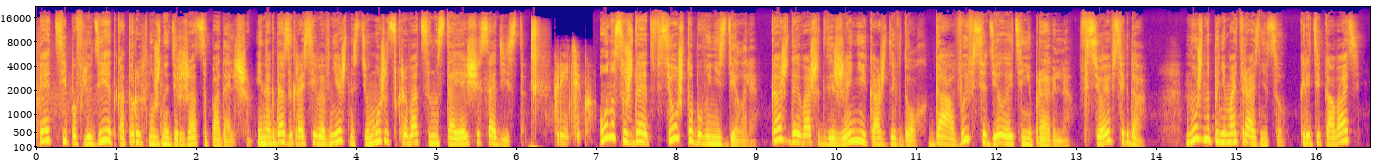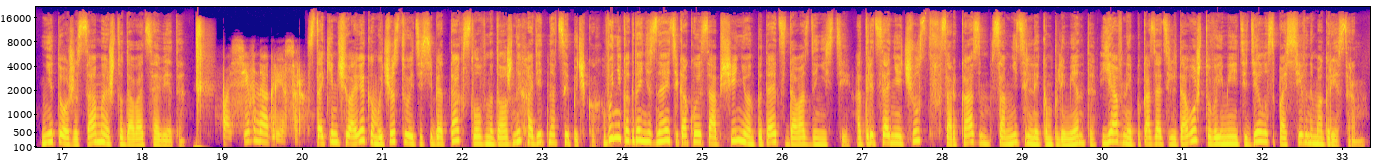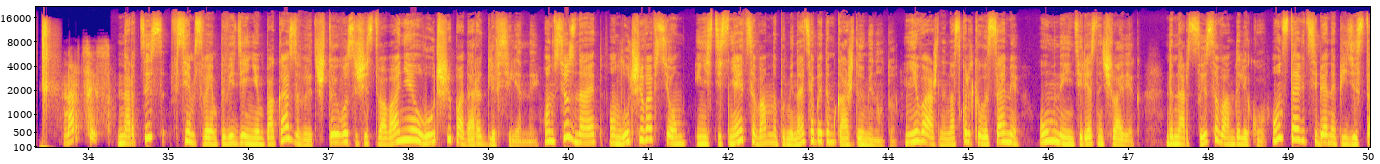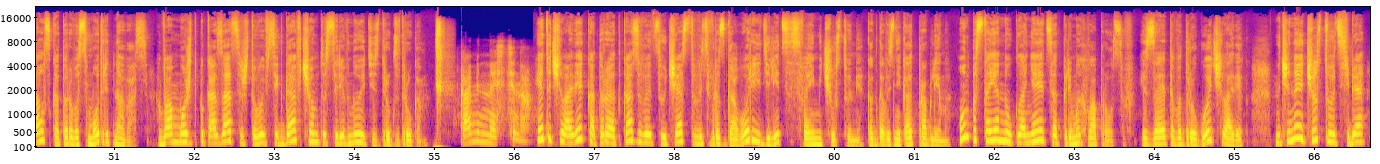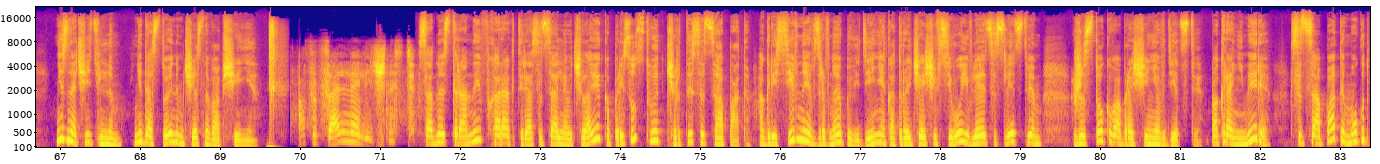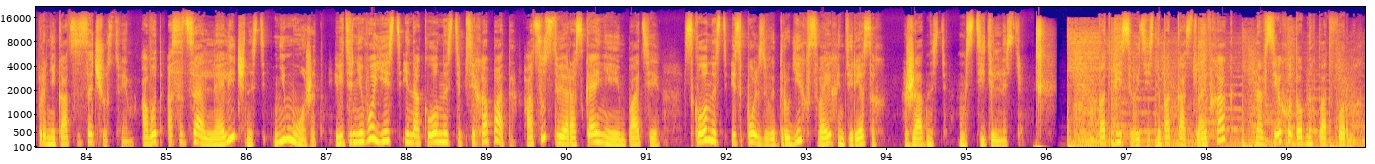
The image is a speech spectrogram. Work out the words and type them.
Пять типов людей, от которых нужно держаться подальше. Иногда за красивой внешностью может скрываться настоящий садист. Критик. Он осуждает все, что бы вы ни сделали. Каждое ваше движение и каждый вдох. Да, вы все делаете неправильно. Все и всегда. Нужно понимать разницу. Критиковать – не то же самое, что давать советы. Пассивный агрессор. С таким человеком вы чувствуете себя так, словно должны ходить на цыпочках. Вы никогда не знаете, какое сообщение он пытается до вас донести. Отрицание чувств, сарказм, сомнительные комплименты – явные показатели того, что вы имеете дело с пассивным агрессором. Нарцисс. Нарцисс всем своим поведением показывает, что его существование – лучший подарок для Вселенной. Он все знает, он лучший во всем и не стесняется вам напоминать об этом каждую минуту. Неважно, насколько вы сами умный и интересный человек. До нарцисса вам далеко. Он ставит себя на пьедестал, с которого смотрит на вас. Вам может показаться, что вы всегда в чем-то соревнуетесь друг с другом. Каменная стена. Это человек, который отказывается участвовать в разговоре и делиться своими чувствами, когда возникают проблемы. Он постоянно уклоняется от прямых вопросов. Из-за этого другой человек начинает чувствовать себя незначительным, недостойным честного общения. Асоциальная личность. С одной стороны, в характере асоциального человека присутствуют черты социопата. Агрессивное взрывное поведение, которое чаще всего является следствием жестокого обращения в детстве. По крайней мере, социопаты могут проникаться сочувствием. А вот асоциальная личность не может, ведь у него есть и наклонности психопата, отсутствие раскаяния и эмпатии, склонность использовать других в своих интересах, жадность, мстительность. Подписывайтесь на подкаст «Лайфхак» на всех удобных платформах.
